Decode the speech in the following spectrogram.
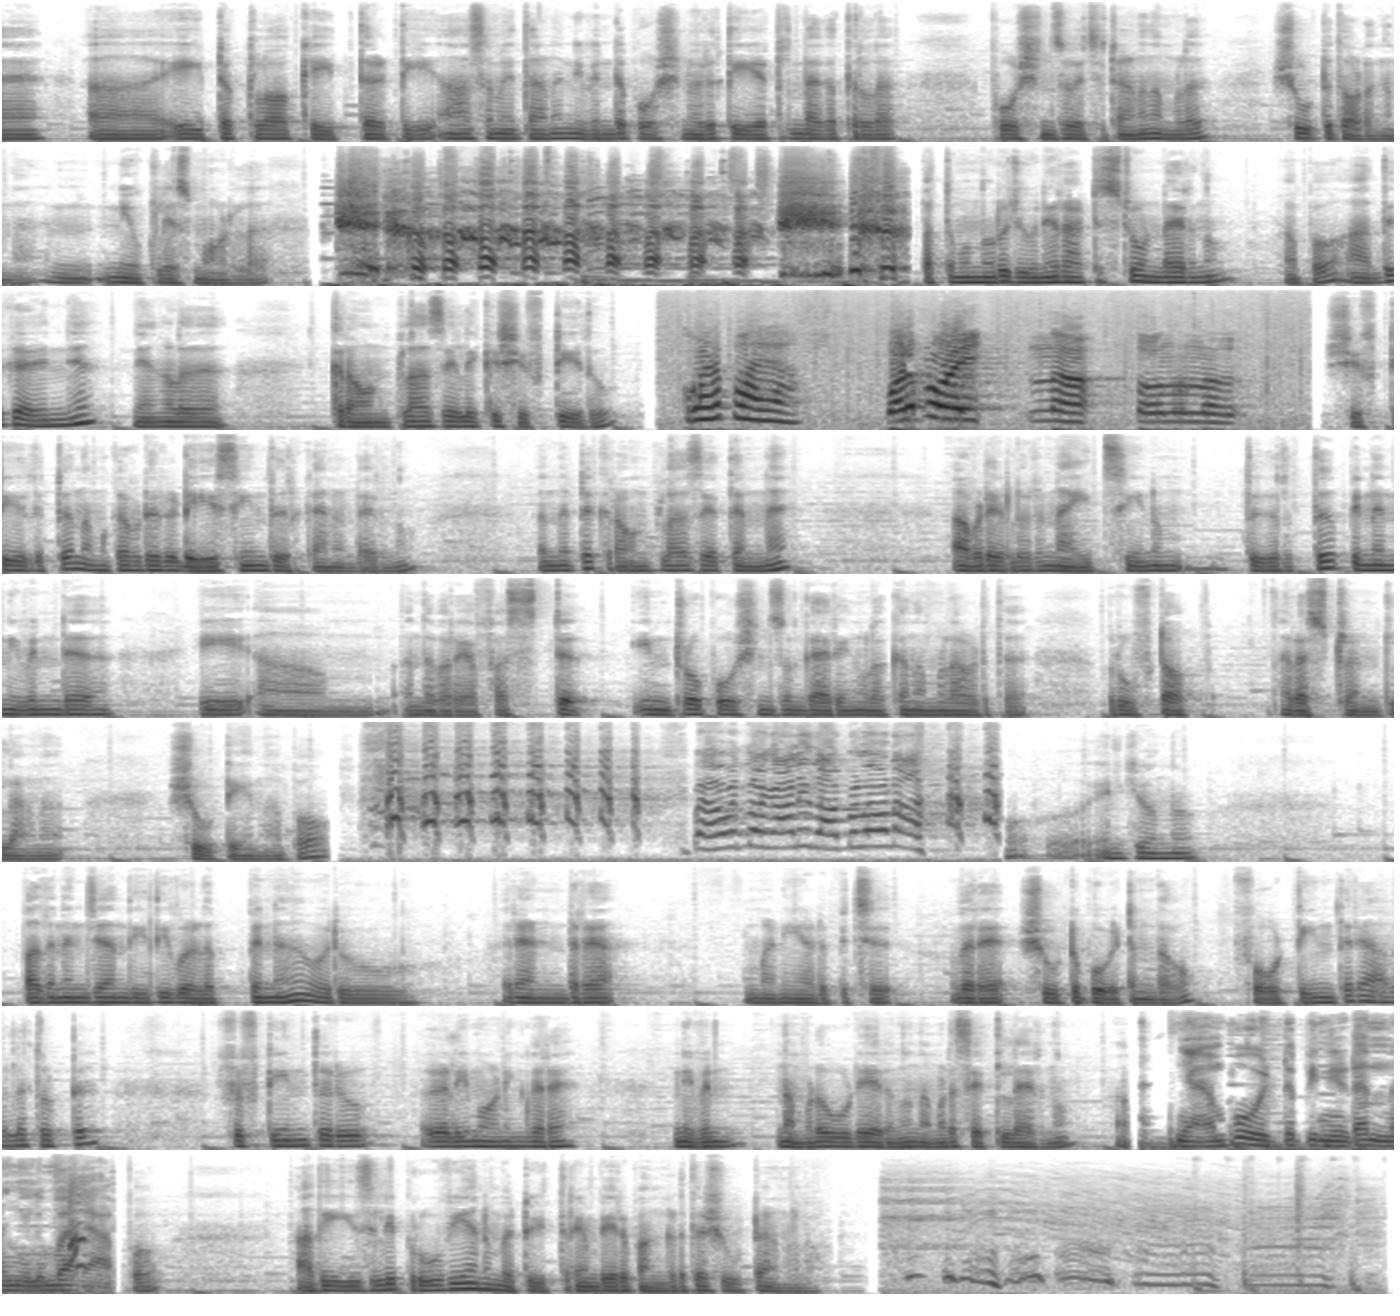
eight o'clock eight thirty ആ സമയത്താണ് നിവിന്റെ പോർഷൻ ഒരു തിയേറ്ററിന്റെ അകത്തുള്ള പോർഷൻസ് വെച്ചിട്ടാണ് നമ്മൾ ഷൂട്ട് തുടങ്ങുന്നത്. ന്യൂക്ലിയസ് മോഡൽ പത്ത് മുന്നൂറ് ജൂനിയർ ആർട്ടിസ്റ്റും ഉണ്ടായിരുന്നു. അപ്പോൾ അത് കഴിഞ്ഞ് ഞങ്ങൾ ക്രൗൺ പ്ലാസയിലേക്ക് ഷിഫ്റ്റ് ചെയ്തു. ഷിഫ്റ്റ് ചെയ്തിട്ട് നമുക്ക് അവിടെ ഒരു ഡേ സീൻ തീർക്കാനുണ്ടായിരുന്നു. എന്നിട്ട് ക്രൗൺ പ്ലാസയിൽ തന്നെ അവിടെയുള്ളൊരു നൈറ്റ് സീനും തീർത്ത് പിന്നെ നിവിന്റെ ഈ എന്താ പറയുക ഫസ്റ്റ് ഇൻട്രോ പോർഷൻസും കാര്യങ്ങളൊക്കെ നമ്മൾ അവിടുത്തെ റൂഫ് ടോപ്പ് റെസ്റ്റോറന്റിലാണ് ഷൂട്ട് ചെയ്യുന്നത് അപ്പോൾ എനിക്ക് തോന്നുന്നു പതിനഞ്ചാം തീയതി വെളുപ്പിന് ഒരു രണ്ടര മണി അടുപ്പിച്ച് വരെ ഷൂട്ട് പോയിട്ടുണ്ടാവും. ഫോർട്ടീൻത്ത് രാവിലെ തൊട്ട് ഫിഫ്റ്റീൻത്ത് ഒരു ഏർലി മോർണിംഗ് വരെ നിവിൻ നമ്മുടെ കൂടെയായിരുന്നു നമ്മുടെ സെറ്റിലായിരുന്നു. ഞാൻ പോയിട്ട് പിന്നീട് എന്തെങ്കിലും വരാം. അപ്പോൾ അത് ഈസിലി പ്രൂവ് ചെയ്യാനും പറ്റും. ഇത്രയും പേര് പങ്കെടുത്ത ഷൂട്ടാണല്ലോ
